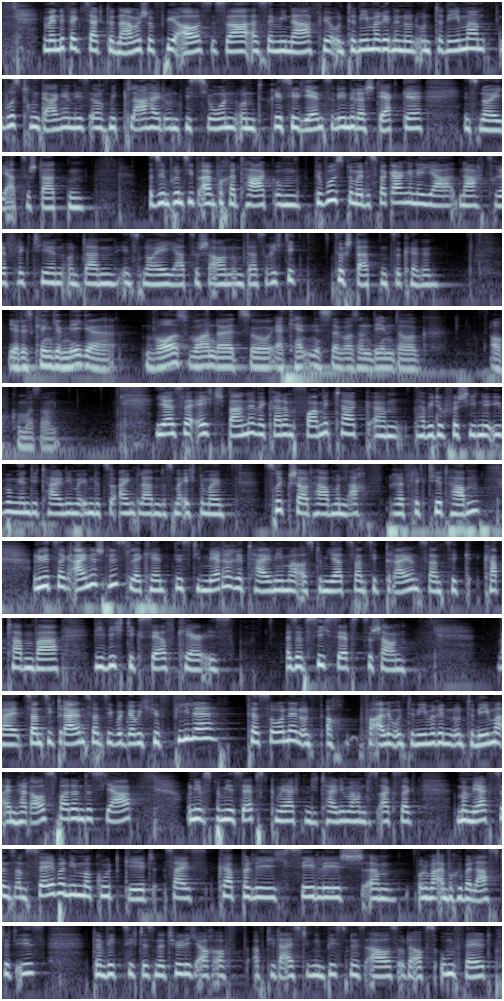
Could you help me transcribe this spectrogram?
Im Endeffekt sagt der Name schon viel aus. Es war ein Seminar für Unternehmerinnen und Unternehmer, wo es darum gegangen ist, einfach mit Klarheit und Vision und Resilienz und innerer Stärke ins neue Jahr zu starten. Also im Prinzip einfach ein Tag, um bewusst nochmal das vergangene Jahr nachzureflektieren und dann ins neue Jahr zu schauen, um das richtig durchstarten zu können. Ja, das klingt ja mega. Was waren da jetzt so Erkenntnisse, was an dem Tag aufgekommen sind? Ja, es war echt spannend, weil gerade am Vormittag ähm, habe ich durch verschiedene Übungen die Teilnehmer eben dazu eingeladen, dass wir echt nochmal zurückgeschaut haben und nachreflektiert haben. Und ich würde sagen, eine Schlüsselerkenntnis, die mehrere Teilnehmer aus dem Jahr 2023 gehabt haben, war, wie wichtig Self-Care ist. Also auf sich selbst zu schauen. Weil 2023 war, glaube ich, für viele Personen und auch vor allem Unternehmerinnen und Unternehmer ein herausforderndes Jahr. Und ich habe es bei mir selbst gemerkt und die Teilnehmer haben das auch gesagt, man merkt, wenn es einem selber nicht mehr gut geht, sei es körperlich, seelisch ähm, oder man einfach überlastet ist, dann wirkt sich das natürlich auch auf, auf die Leistung im Business aus oder aufs Umfeld.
